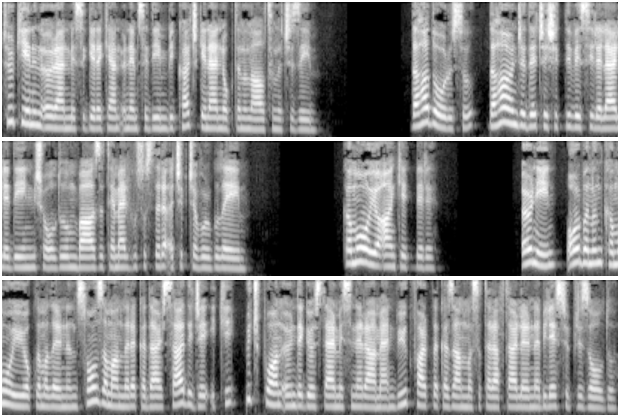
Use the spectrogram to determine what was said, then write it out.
Türkiye'nin öğrenmesi gereken önemsediğim birkaç genel noktanın altını çizeyim. Daha doğrusu, daha önce de çeşitli vesilelerle değinmiş olduğum bazı temel hususları açıkça vurgulayayım. Kamuoyu anketleri Örneğin, Orban'ın kamuoyu yoklamalarının son zamanlara kadar sadece 2-3 puan önde göstermesine rağmen büyük farkla kazanması taraftarlarına bile sürpriz oldu.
